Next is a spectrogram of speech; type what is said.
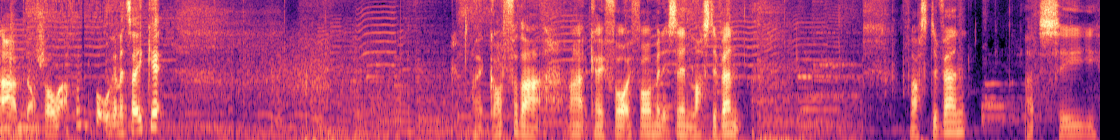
I'm not sure what happened, but we're going to take it. God for that. Right, okay, 44 minutes in, last event. Last event. Let's see.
